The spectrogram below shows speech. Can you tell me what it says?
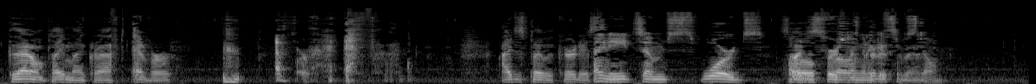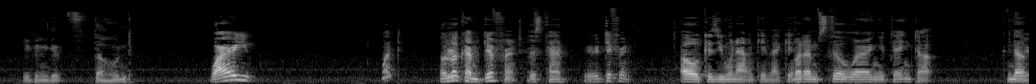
Because I don't play Minecraft ever. ever. Ever. I just play with Kurtis. I need some swords. So I oh, just first I'm gonna get some stone. You're gonna get stoned. Why are you? What? Oh, look, I'm different this time. You're different. Oh, because you went out and came back in. But I'm still wearing a tank top. No,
